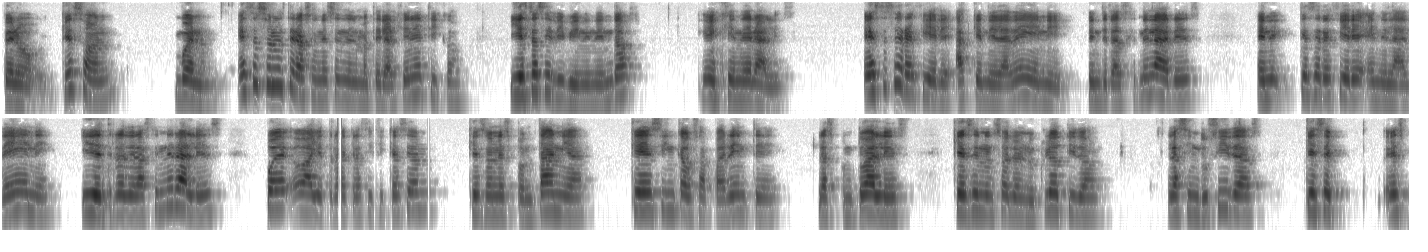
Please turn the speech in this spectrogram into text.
Pero, ¿qué son? Bueno, estas son alteraciones en el material genético y estas se dividen en dos, en generales. Este se refiere a que en el ADN, entre las generales, en que se refiere en el ADN y dentro de las generales, pues, hay otra clasificación, que son la espontánea, que es sin causa aparente, las puntuales, que es en un solo nucleótido, las inducidas, que se, es,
